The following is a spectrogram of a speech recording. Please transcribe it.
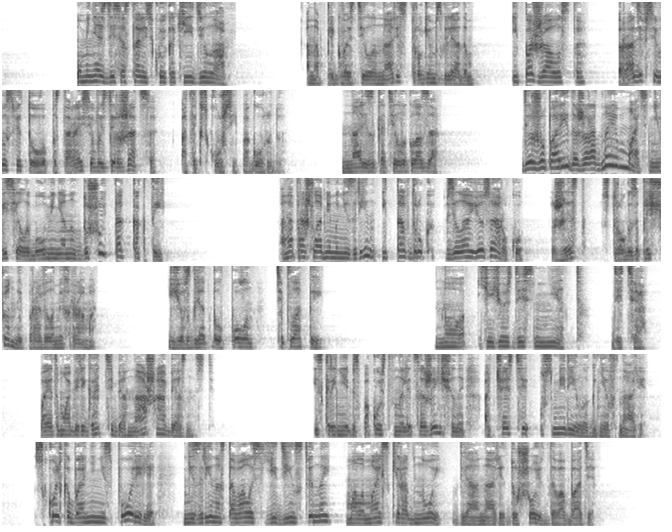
«У меня здесь остались кое-какие дела». Она пригвоздила Нари строгим взглядом. «И, пожалуйста, ради всего святого постарайся воздержаться от экскурсий по городу». Нари закатила глаза. «Держу пари, даже родная мать не висела бы у меня над душой так, как ты». Она прошла мимо Незрин, и та вдруг взяла ее за руку. Жест, строго запрещенный правилами храма. Ее взгляд был полон теплоты. «Но ее здесь нет, дитя, поэтому оберегать тебя — наша обязанность». Искреннее беспокойство на лице женщины отчасти усмирило гнев Нари. Сколько бы они ни спорили, Незрин оставалась единственной, маломальски родной для Нари душой в Давабаде.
